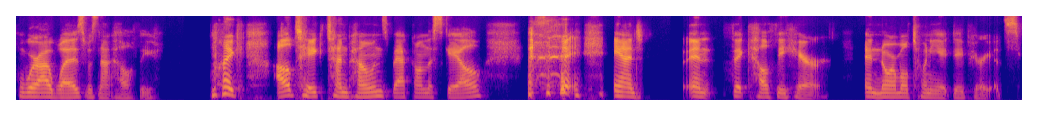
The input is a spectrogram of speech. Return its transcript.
Where I was was not healthy. Like, I'll take 10 pounds back on the scale and and thick, healthy hair and normal 28 day periods.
